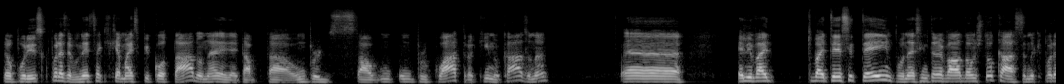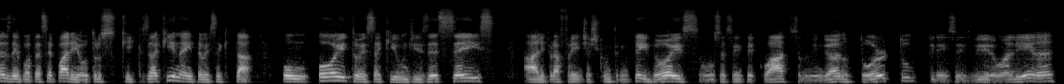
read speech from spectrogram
Então, por isso que, por exemplo, nesse aqui que é mais picotado, né? Ele tá, tá 1 um por, um, um por 4 aqui no caso, né? É, ele vai, vai ter esse tempo, né, esse intervalo de onde tocar. Sendo que, por exemplo, eu até separei outros kicks aqui, né? Então esse aqui tá um 8, esse aqui um 16, ali pra frente acho que um 32, um 64, se não me engano, torto, que nem vocês viram ali, né?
